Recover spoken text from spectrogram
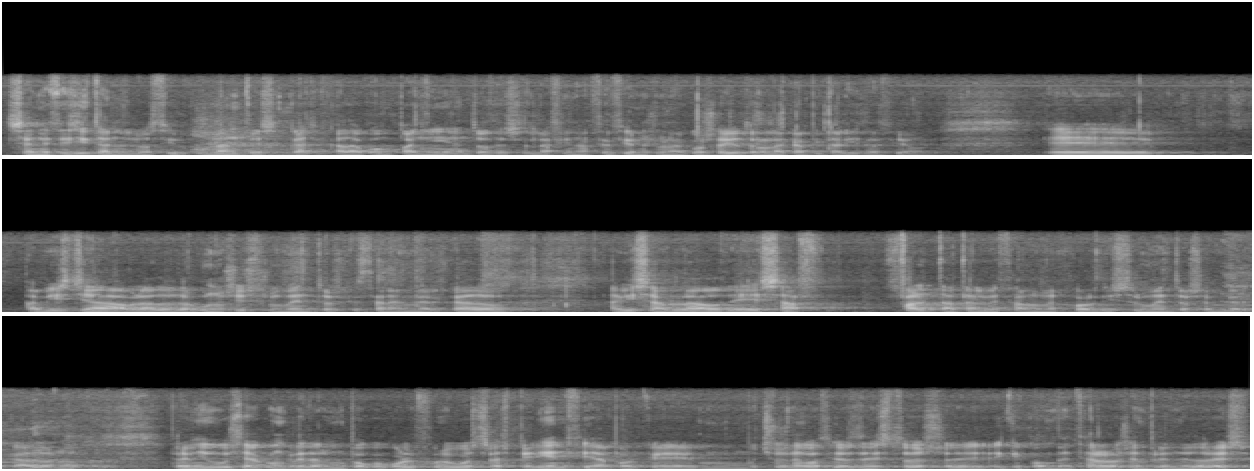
se necesitan en los circulantes en cada compañía, entonces la financiación es una cosa y otra la capitalización. Eh, habéis ya hablado de algunos instrumentos que están en mercado, habéis hablado de esa falta tal vez a lo mejor de instrumentos en mercado, ¿no? Pero a mí me gustaría concretar un poco cuál fue vuestra experiencia, porque muchos negocios de estos eh, hay que convencer a los emprendedores,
